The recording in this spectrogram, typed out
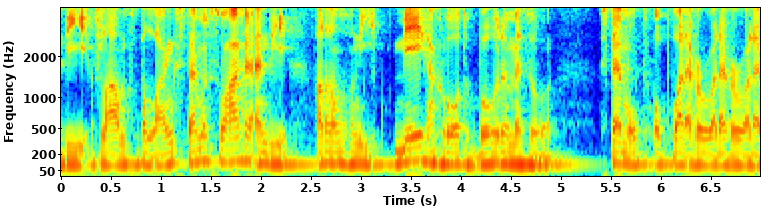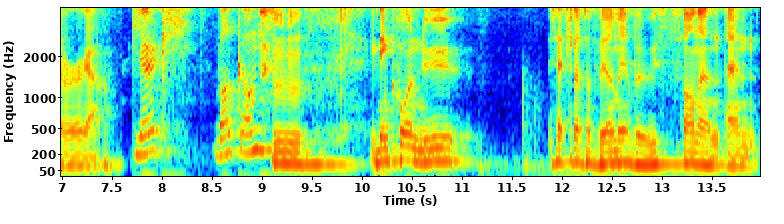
die Vlaams belangstemmers waren en die hadden dan zo van die mega grote borden met zo stem op, op whatever, whatever, whatever, ja. Leuk, welkom. Ik denk gewoon nu zet je daar zoveel meer bewust van en, en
